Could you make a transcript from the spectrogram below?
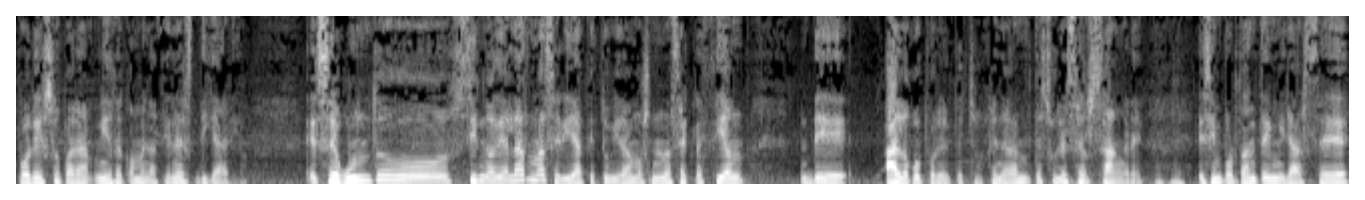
Por eso para mi recomendación es diario. El segundo signo de alarma sería que tuviéramos una secreción de algo por el pecho. Generalmente suele ser sangre. Es importante mirarse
